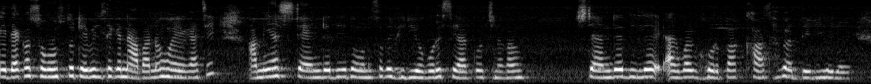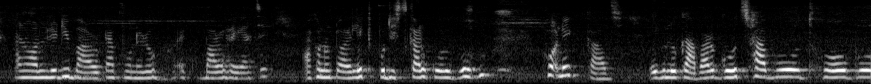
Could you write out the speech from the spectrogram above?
এই দেখো, সমস্ত টেবিল থেকে নামানো হয়ে গেছে। আমি আর স্ট্যান্ডে দিয়ে তোমাদের সাথে ভিডিও করে শেয়ার করছি না, কারণ স্ট্যান্ডে দিলে একবার ঘোরপাক খাওয়াতে হবে আর দেরি হয়ে যাবে। কারণ অলরেডি বারোটা পনেরো, বারো হয়ে গেছে। এখনও টয়লেট পরিষ্কার করব। অনেক কাজ। এগুলোকে আবার গোছাবো, ধোবো,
